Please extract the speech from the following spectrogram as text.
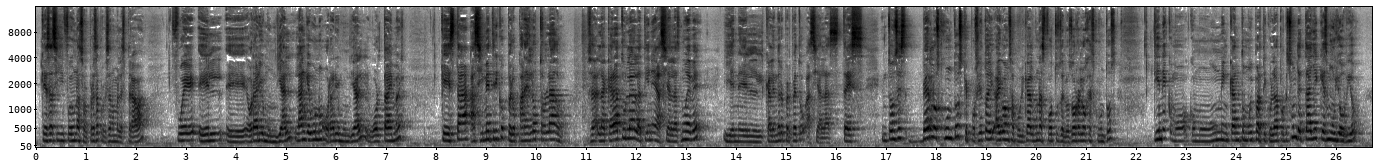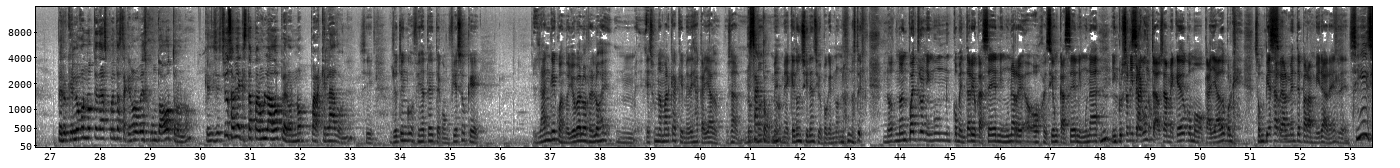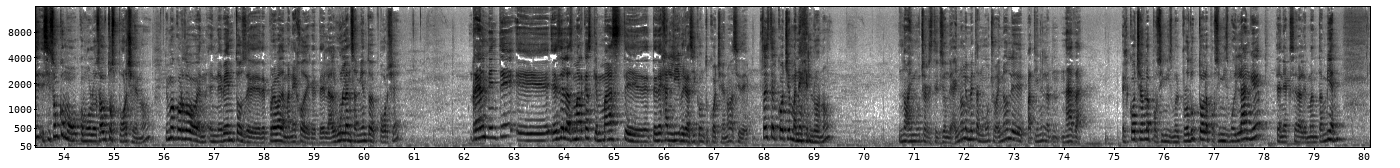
que esa sí fue una sorpresa porque esa no me la esperaba, fue el eh, horario mundial, Lange 1 horario mundial, el World Timer, que está asimétrico pero para el otro lado. O sea, la carátula la tiene hacia las 9 y en el calendario perpetuo hacia las 3. Entonces, verlos juntos, que por cierto ahí, ahí vamos a publicar algunas fotos de los dos relojes juntos, tiene como, como un encanto muy particular porque es un detalle que es muy obvio, pero que luego no te das cuenta hasta que no lo ves junto a otro, ¿no? Que dices, yo sabía que está para un lado, pero no para qué lado, ¿no? Sí, yo tengo, fíjate, te confieso que Lange, cuando yo veo los relojes, mm, es una marca que me deja callado. O sea, no, Exacto, no- me, ¿no? me quedo en silencio porque no, no, no, te- no- encuentro ningún comentario que hacer, ninguna re- objeción que hacer, ninguna, incluso ni Exacto. pregunta. O sea, me quedo como callado porque son piezas Sí. realmente para admirar. ¿eh? De- Sí, sí, sí son como, como los autos Porsche, ¿no? Yo me acuerdo en, en eventos de, de prueba de manejo de, de algún lanzamiento de Porsche. Realmente eh, es de las marcas que más te, te dejan libre así con tu coche, ¿no? Así de, pues ahí está el coche, manéjenlo, ¿no? No hay mucha restricción de ahí no le metan mucho, ahí no le patinen la- nada. El coche habla por sí mismo, el producto habla por sí mismo. Y Lange, tenía que ser alemán también,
